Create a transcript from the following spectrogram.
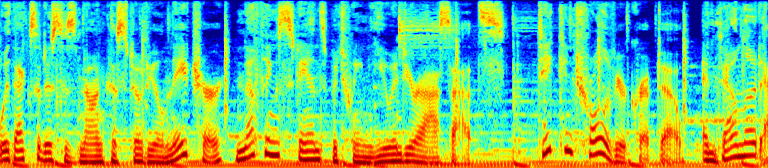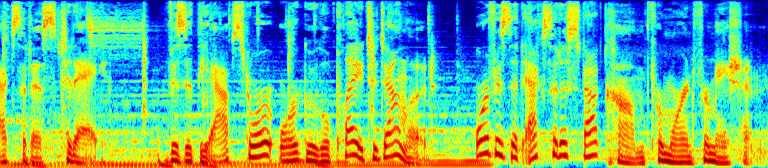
With Exodus's non custodial nature, nothing stands between you and your assets. Take control of your crypto and download Exodus today. Visit the App Store or Google Play to download or visit exodus.com for more information.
